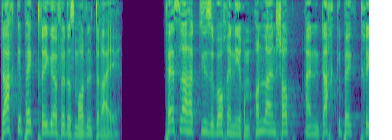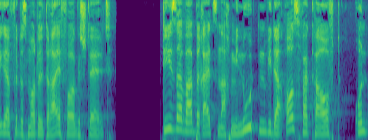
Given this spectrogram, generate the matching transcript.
Dachgepäckträger für das Model 3. Tesla hat diese Woche in ihrem Online-Shop einen Dachgepäckträger für das Model 3 vorgestellt. Dieser war bereits nach Minuten wieder ausverkauft und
